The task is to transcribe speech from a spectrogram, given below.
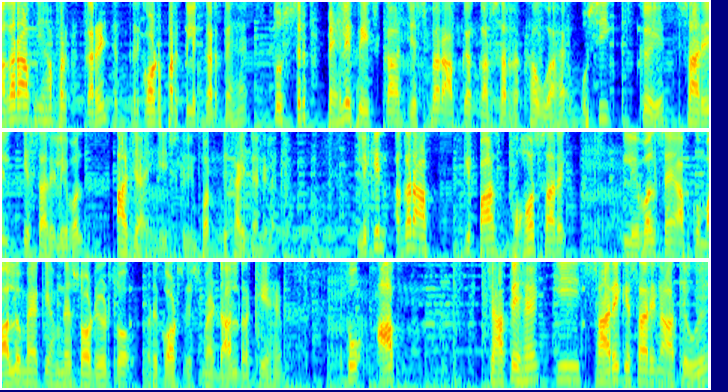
अगर आप यहाँ पर करंट रिकॉर्ड पर क्लिक करते हैं तो सिर्फ़ पहले पेज का जिस पर आपका कर्सर रखा हुआ है, उसी के सारे के सारे लेवल आ जाएँगे स्क्रीन पर, दिखाई देने लगेंगे लेकिन अगर आपके पास बहुत सारे लेवल्स हैं, आपको मालूम है कि हमने 100 डेढ़ सौ रिकॉर्ड्स इसमें डाल रखे हैं तो आप चाहते हैं कि सारे के सारे ना आते हुए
